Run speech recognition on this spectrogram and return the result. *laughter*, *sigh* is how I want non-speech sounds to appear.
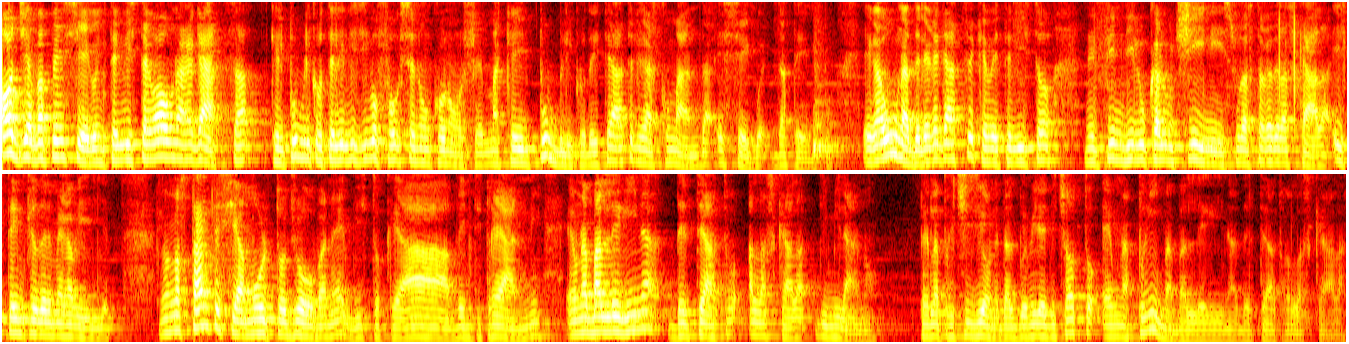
Oggi a Va Pensiero intervisterò una ragazza che il pubblico televisivo forse non conosce, ma che il pubblico dei teatri raccomanda e segue da tempo. Era una delle ragazze che avete visto nel film di Luca Lucini sulla storia della Scala, Il Tempio delle Meraviglie. Nonostante sia molto giovane, visto che ha 23 anni, è una ballerina del teatro alla Scala di Milano. Per la precisione, dal 2018 è una prima ballerina del teatro alla Scala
